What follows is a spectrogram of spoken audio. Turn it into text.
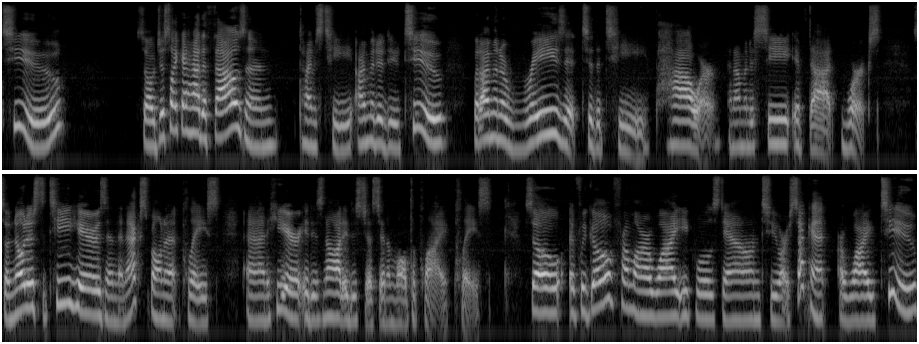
2, so just like I had 1,000 times t, I'm going to do 2, but I'm going to raise it to the t power, and I'm going to see if that works. So notice the t here is in an exponent place and here it is not, it is just in a multiply place. So if we go from our y equals down to our second, our y2,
